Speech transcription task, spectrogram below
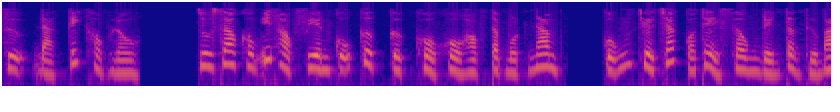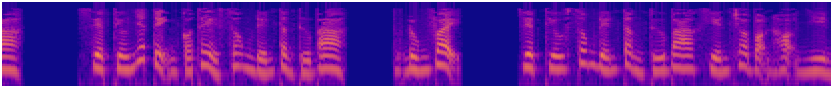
sự đả kích khổng lồ. Dù sao không ít học viên cũ cực cực khổ khổ học tập một năm, cũng chưa chắc có thể xông đến tầng thứ ba. Diệp Thiếu nhất định có thể xông đến tầng thứ ba. Đúng vậy, Diệp Thiếu xông đến tầng thứ ba khiến cho bọn họ nhìn,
